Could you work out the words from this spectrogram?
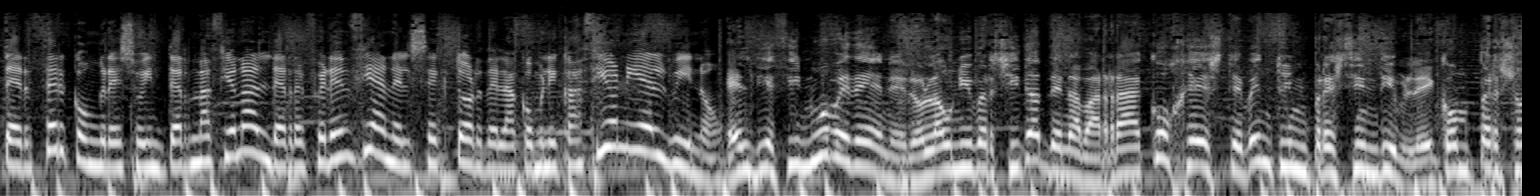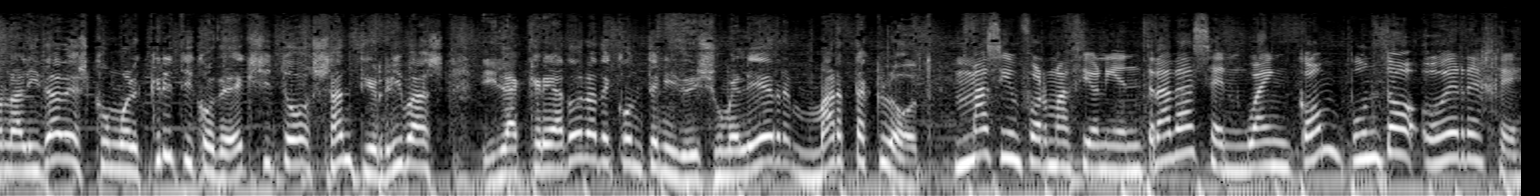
tercer Congreso Internacional de Referencia en el sector de la comunicación y el vino. El 19 de enero, la Universidad de Navarra acoge este evento imprescindible con personalidades como el crítico de éxito Santi Rivas y la creadora de contenido y sommelier Marta Clot. Más información y entradas en winecom.org.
